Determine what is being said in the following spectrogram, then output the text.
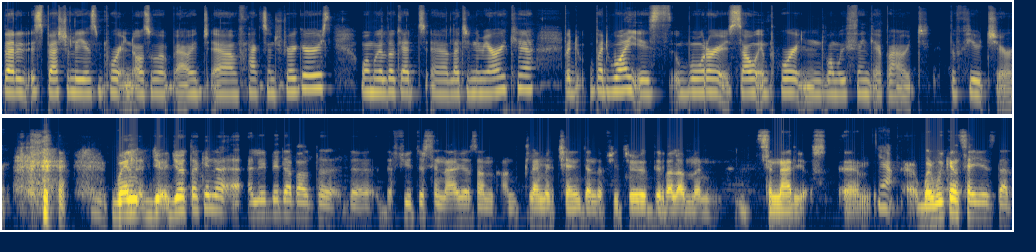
that it especially is important also about uh, facts and figures when we look at uh, Latin America. But but why is water so important when we think about the future? well, you're talking a, a, little bit about the, the, the, future scenarios on, on climate change and the future development scenarios. Um, yeah. Uh, what we can say is that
